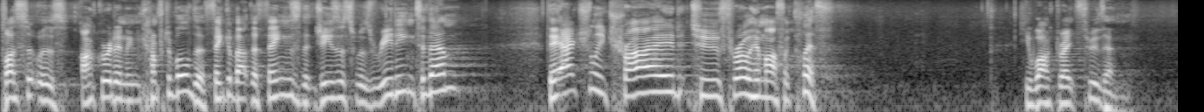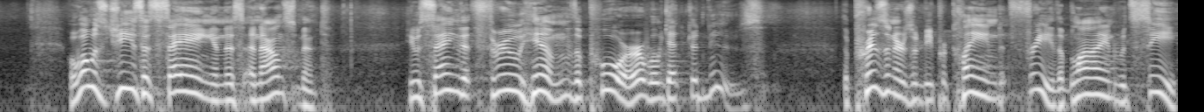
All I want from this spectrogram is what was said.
Plus, it was awkward and uncomfortable to think about the things that Jesus was reading to them. They actually tried to throw him off a cliff. He walked right through them. Well, what was Jesus saying in this announcement? He was saying that through him, the poor will get good news. The prisoners would be proclaimed free. The blind would see.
